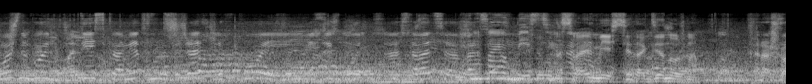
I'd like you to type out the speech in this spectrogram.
можно будет 10 километров пробежать легко, и язык будет оставаться На своем месте. На своем месте, да, где нужно. Хорошо.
